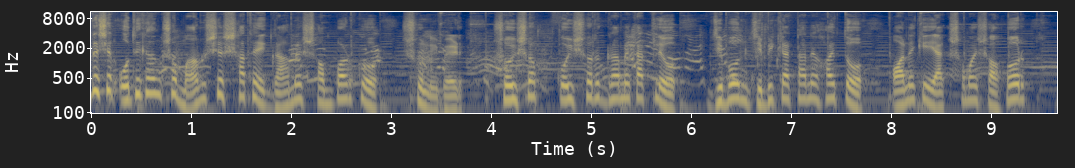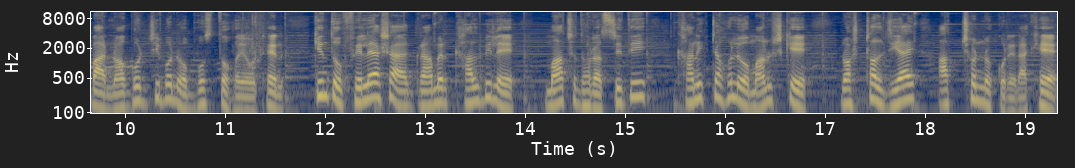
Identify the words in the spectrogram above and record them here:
দেশের অধিকাংশ মানুষের সাথে গ্রামের সম্পর্ক সুনিবিড়। শৈশব কৈশোর গ্রামে কাটলেও জীবন জীবিকার টানে হয়তো অনেকেই একসময় শহর বা নগর জীবনে অভ্যস্ত হয়ে ওঠেন। কিন্তু ফেলে আসা গ্রামের খালবিলে মাছ ধরার স্মৃতি খানিকটা হলেও মানুষকে নস্টালজিয়ায় আচ্ছন্ন করে রাখে।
